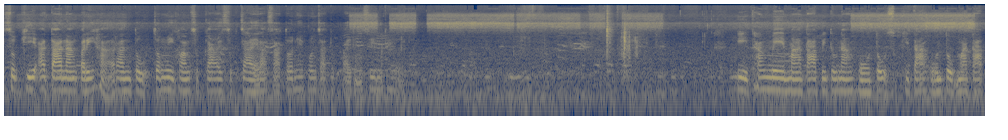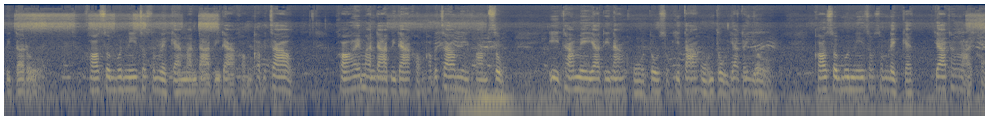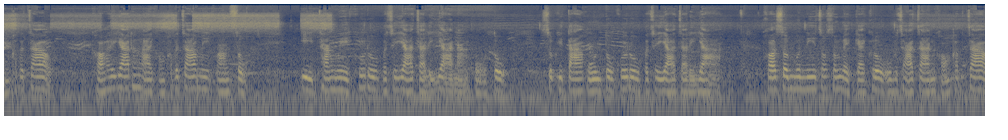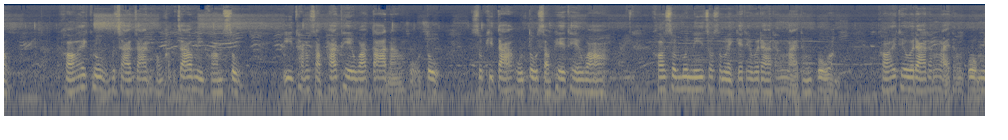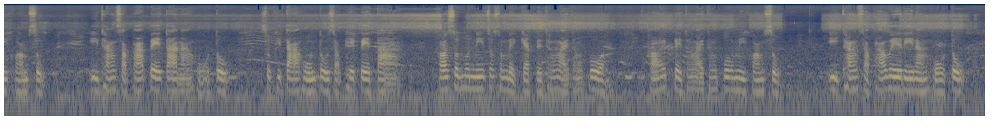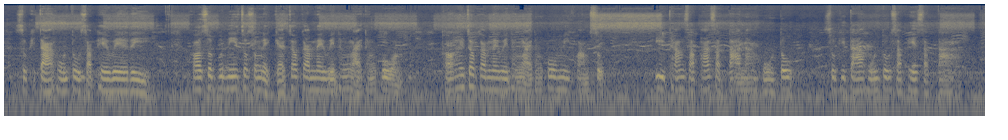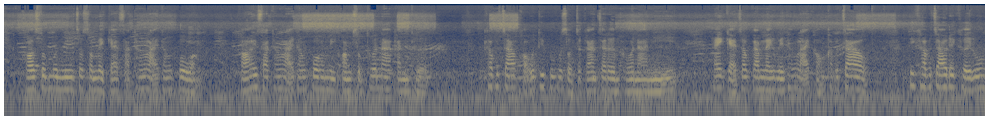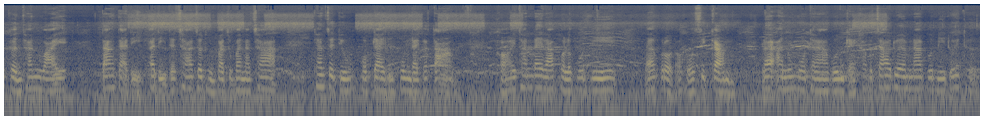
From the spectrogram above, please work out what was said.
สุขีอัตานางปริหารันตุจงมีความสุขกายสุขใจรักษาตนให้พ้นจากทุกภัยทั้งสิ้นเถิด อีทางเมมาตาปิตุนางโหตุสุขิตาโหนตุมาตาปิตาโร ขอส่วนบุญนี้จงสำเร็จแก่มารดาบิดาของข้าพเจ้า ขอให้มารดาบิดาของข้าพเจ้ามีความสุข อีทางเมยาตินางโหตุสุขิตาโหนตุยาตโย ขอส่วนบุญนี้จงสำเร็จแก่ญาติทั้งหลายของข้าพเจ้า ขอให้ญาติทั้งหลายของข้าพเจ้ามีความสุข อีทางเมคุรูปัชยาจาริยานางโหตุ สุขิตาโหนตุคุรูปัชยาจาริยา อส่วนบุญนี้จงสำเร็จแก่ครูอุปชาจารย์ของข้าพเจ้า ขอให้ครูอุปชาจารย์ของข้าพเจ้ามีความสุข อีทางสัพพะเทวตานางโหตุ สุขิตาโหตุสัพเพเทวา ขอส่วนบุญนี้จงสำเร็จแก่เทวดาทั้งหลายทั้งปวง ขอให้เทวดาทั้งหลายทั้งปวงมีความสุข อีทางสัพพะเปตานาโหตุ สุขิตาโหตุสัพเพเปตา ขอส่วนบุญนี้จงสำเร็จแก่เปรตทั้งหลายทั้งปวง ขอให้เปรตทั้งหลายทั้งปวงมีความสุข อีกทางสัพพะเวรีนางโหตุ สุขิตาโหตุสัพเพเวรี ขอส่วนบุญนี้จงสำเร็จแก่เจ้ากรรมในเวรทั้งหลายทั้งปวง ขอให้เจ้ากรรมในเวรทั้งหลายทั้งปวงมีความสุข อีกทางสัพพะสัตตานางโหตุ สุขิตาโหตุสัพเพสัตตา ขอส่วนบุญนี้จงสำเร็จแก่สัตว์ทั้งหลายทั้งปวง ขอให้สัตว์ทั้งหลายทั้งปวงมีความสุขทั่วหน้ากันเถิด ข้าพเจ้าขออุทิศบุญกุศลจากการเจริญภาวนานี้ ให้แก่เจ้ากรรมนายเวรทั้งหลายของข้าพเจ้า ที่ข้าพเจ้าได้เคยล่วงเกินท่านไว้ ตั้งแต่อดีตอดีตชาติจนถึงปัจจุบันชาติ ท่านจะอยู่ภพใดหรือภูมิใดก็ตาม ขอให้ท่านได้รับผลบุญนี้ และโปรดอโหสิกรรม และอนุโมทนาบุญแก่ข้าพเจ้าด้วยอำนาจบุญนี้ด้วยเถิด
